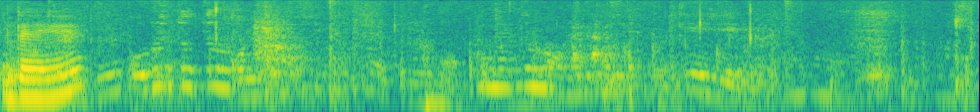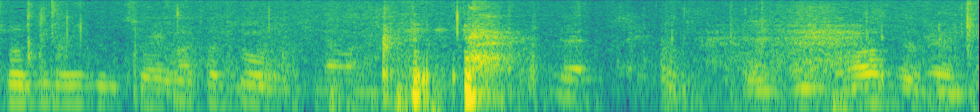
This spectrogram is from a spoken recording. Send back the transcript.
네. 네,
